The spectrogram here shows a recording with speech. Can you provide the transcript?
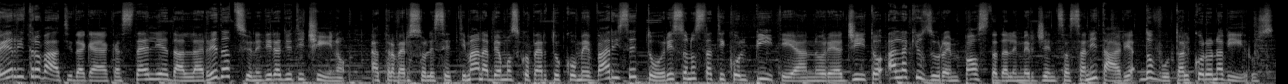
Ben ritrovati da Gaia Castelli e dalla redazione di Radio Ticino. Attraverso le settimane abbiamo scoperto come vari settori sono stati colpiti e hanno reagito alla chiusura imposta dall'emergenza sanitaria dovuta al coronavirus.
